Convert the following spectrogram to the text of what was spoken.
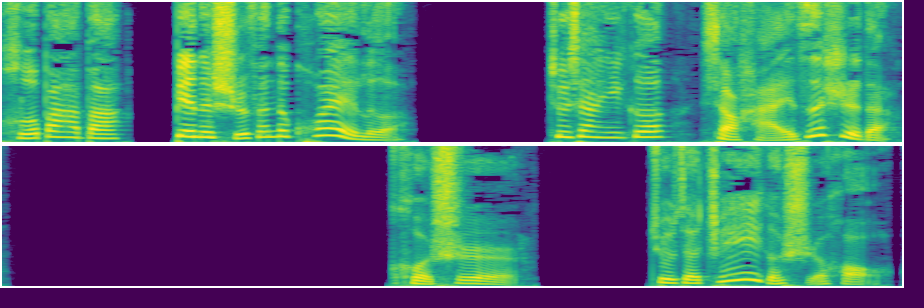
和爸爸变得十分的快乐，就像一个小孩子似的。可是，就在这个时候，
